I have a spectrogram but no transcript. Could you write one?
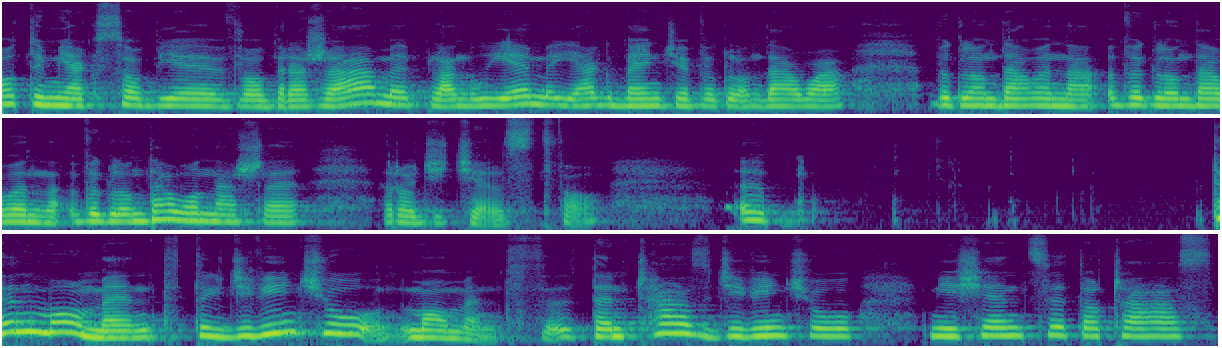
o tym, jak sobie wyobrażamy, planujemy, jak będzie wyglądała, wyglądało, na, wyglądało, wyglądało nasze rodzicielstwo. Y, ten moment, tych dziewięciu, moment, ten czas dziewięciu miesięcy to czas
